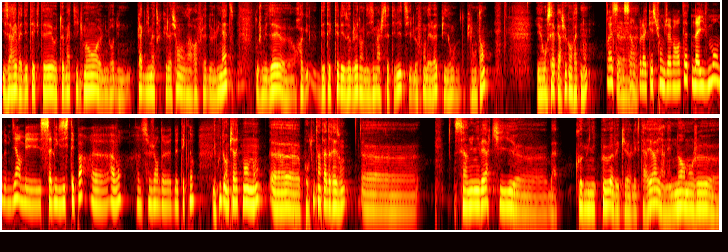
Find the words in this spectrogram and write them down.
ils arrivent à détecter automatiquement euh, le numéro d'une plaque d'immatriculation dans un reflet de lunettes. Donc je me disais, détecter des objets dans des images satellites, ils le font déjà depuis, depuis longtemps. Et on s'est aperçu qu'en fait non. Ouais, c'est un peu la question que j'avais en tête, naïvement, de me dire, mais ça n'existait pas avant, ce genre de, de, techno Écoute, empiriquement, non, pour tout un tas de raisons. Euh, c'est un univers qui euh, bah, communique peu avec euh, l'extérieur. Il y a un énorme enjeu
